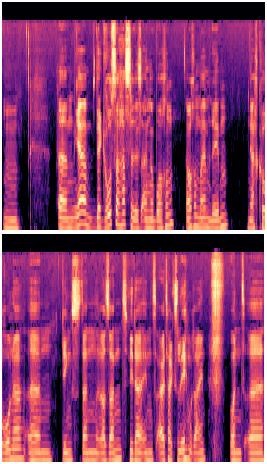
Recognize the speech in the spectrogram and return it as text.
Mhm. Ähm, ja, der große Hassel ist angebrochen, auch in meinem Leben. Nach Corona ähm, ging es dann rasant wieder ins Alltagsleben rein und äh,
